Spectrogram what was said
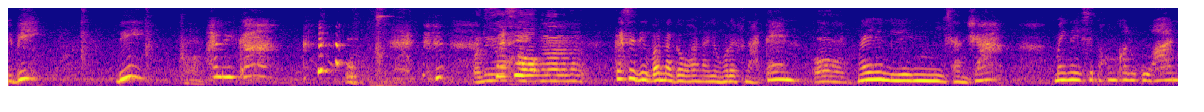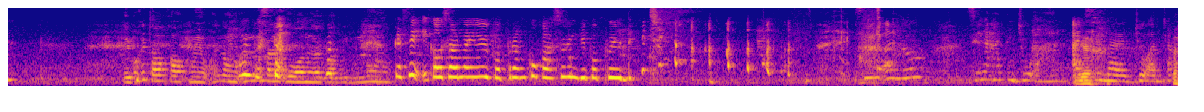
Baby! Bi! Halika! Ano yung Kasi- hawak na naman? Kasi di ba nagawa na yung ref natin? Oh, Ngayon lilinisan siya. May naisip akong kalukuhan. eh bakit hawak mo yung ano? Ano kalakuhan nga gagawin mo? Kasi ikaw sana yung ipaprank ko kaso hindi pa pwede. sila ano? Sila Ate Joanne. Ay, Yeah. sila Joanne tsaka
